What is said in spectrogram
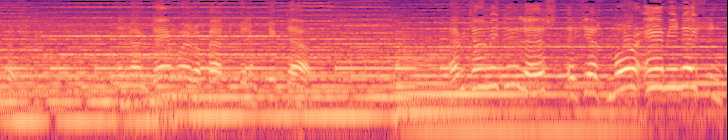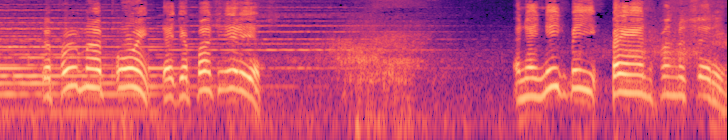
Purpose. And they're damn well about to get them kicked out. Every time they do this, it's just more ammunition to prove my point that you're a bunch of idiots. And they need to be banned from the city.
